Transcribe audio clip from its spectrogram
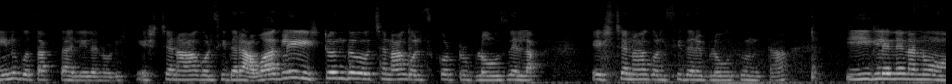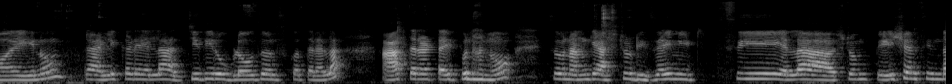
ಏನು ಗೊತ್ತಾಗ್ತಾ ಇರಲಿಲ್ಲ ನೋಡಿ. ಎಷ್ಟು ಚೆನ್ನಾಗಿ ಹೊಲಿಸಿದ್ದಾರೆ. ಆವಾಗಲೇ ಇಷ್ಟೊಂದು ಚೆನ್ನಾಗಿ ಹೊಲಿಸ್ಕೊಟ್ರು ಬ್ಲೌಸ್ ಎಲ್ಲ. ಎಷ್ಟು ಚೆನ್ನಾಗಿ ಹೊಲಿಸಿದ್ದಾರೆ ಬ್ಲೌಸು ಅಂತ. ಈಗಲೇ ನಾನು ಏನು, ಹಳ್ಳಿ ಕಡೆ ಎಲ್ಲ ಅಜ್ಜಿದಿರು ಬ್ಲೌಸ್ ಹೊಲಿಸ್ಕೊತಾರಲ್ಲ ಆ ಥರ ಟೈಪು ನಾನು. ಸೊ ನನಗೆ ಅಷ್ಟು ಡಿಸೈನ್ ಇಡಿಸಿ ಎಲ್ಲ ಅಷ್ಟೊಂದು ಪೇಷನ್ಸಿಂದ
